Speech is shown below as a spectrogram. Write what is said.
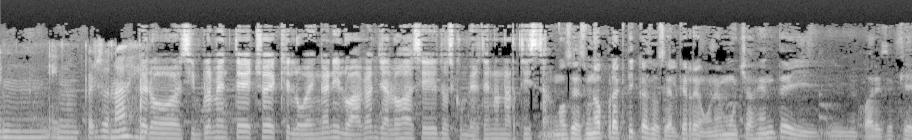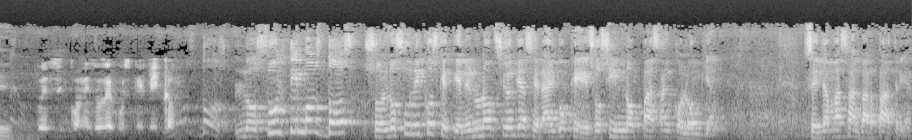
en, un personaje. Pero simplemente hecho de que lo vengan y lo hagan ya los hace, los convierte en un artista. No sé, es una práctica social que reúne mucha gente y, y me parece que pues con eso se justifica. Los últimos dos son los únicos que tienen una opción de hacer algo que eso sí no pasa en Colombia. Se llama salvar patria.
